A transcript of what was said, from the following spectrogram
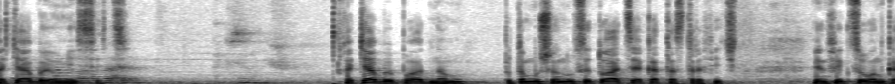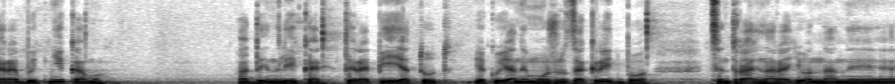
Хоча б в місяць. Хоча б по одному. Тому що ну, ситуація катастрофічна. Інфекціонка робити нікому. Один лікар. Терапія тут, яку я не можу закрити, бо центральна районна не,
